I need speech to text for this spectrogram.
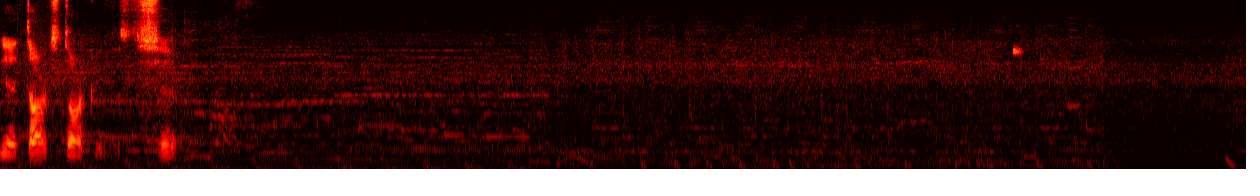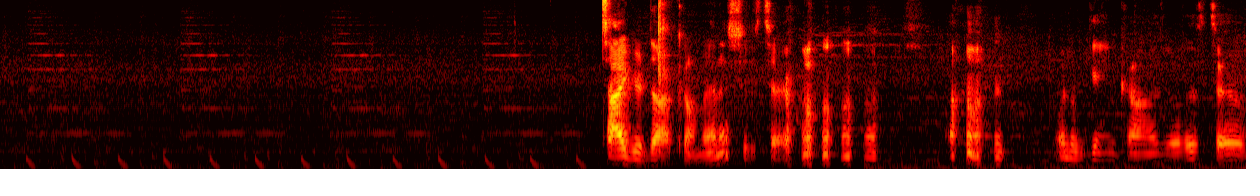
Yeah, Dark Stalker is the shit. Tiger.com, man, that shit is terrible. One of them game cons, yo, that's terrible.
